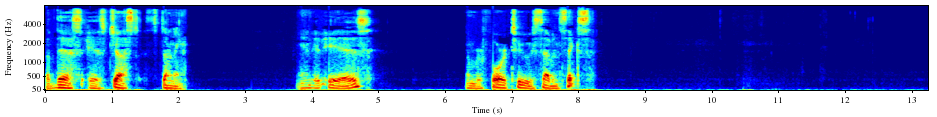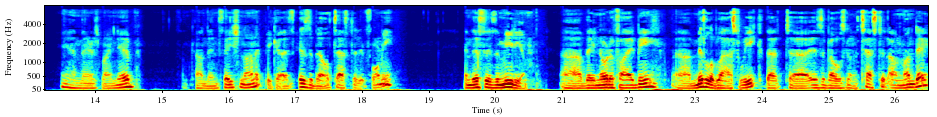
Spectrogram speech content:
But this is just stunning. And it is number 4276. And there's my nib. Some condensation on it because Isabel tested it for me. And this is a medium. Uh, they notified me uh, middle of last week that uh, Isabel was going to test it on Monday.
